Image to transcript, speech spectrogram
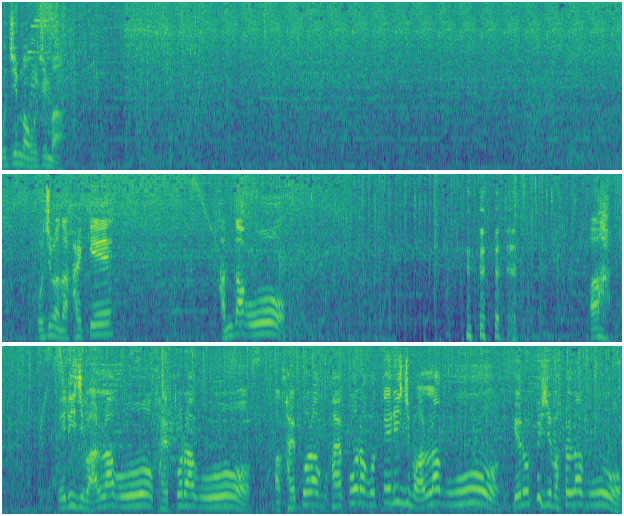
오지마 오지마 오지마 나 갈게 간다고 아 때리지 말라고 갈 거라고 아 갈 거라고 갈 거라고 때리지 말라고 괴롭히지 말라고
